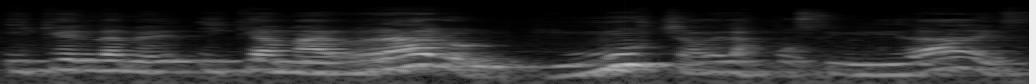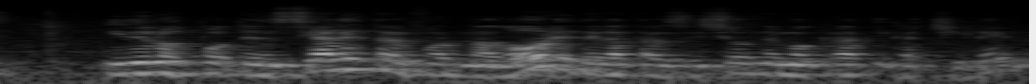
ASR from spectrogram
y que, amarraron muchas de las posibilidades y de los potenciales transformadores de la transición democrática chilena,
